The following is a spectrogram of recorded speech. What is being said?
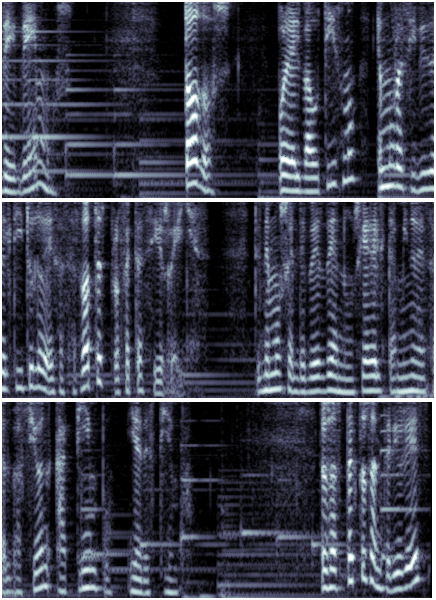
debemos. Todos, por el bautismo, hemos recibido el título de sacerdotes, profetas y reyes. Tenemos el deber de anunciar el camino de salvación a tiempo y a destiempo. Los aspectos anteriores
